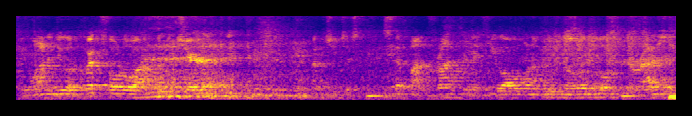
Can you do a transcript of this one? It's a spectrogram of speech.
If you want to do a quick photo op with the chair, why don't you just step on front, and if you all want to move a little closer to Roger.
